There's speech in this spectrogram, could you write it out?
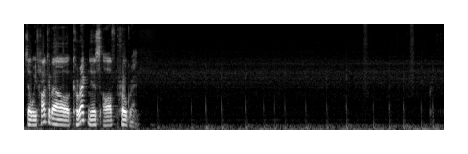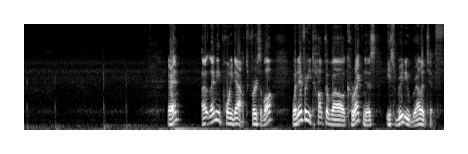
so we talk about correctness of program. And uh, let me point out, first of all, whenever you talk about correctness, it's really relative.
